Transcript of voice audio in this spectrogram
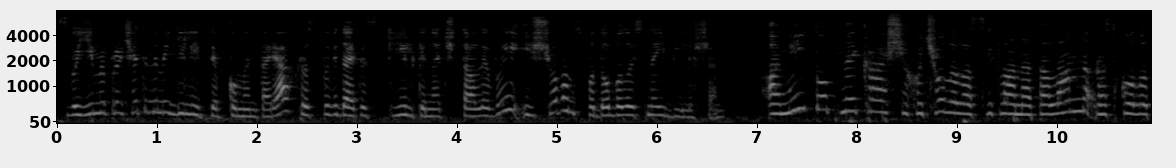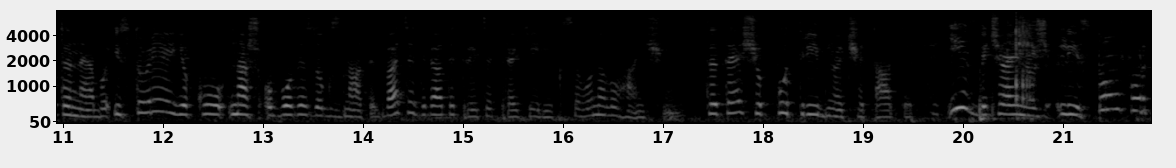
Своїми прочитаними діліться в коментарях. Розповідайте, скільки начитали ви і що вам сподобалось найбільше. А мій топ найкращих очолила Світлана Талан Розколоте небо. Історія, яку наш обов'язок знати. 29-33 рік, село на Луганщині. Це те, що потрібно читати. І, звичайно ж, ліс Томфорд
